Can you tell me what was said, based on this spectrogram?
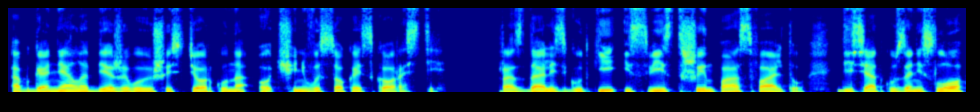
обгоняла бежевую шестерку на очень высокой скорости. Раздались гудки и свист шин по асфальту. Десятку занесло,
